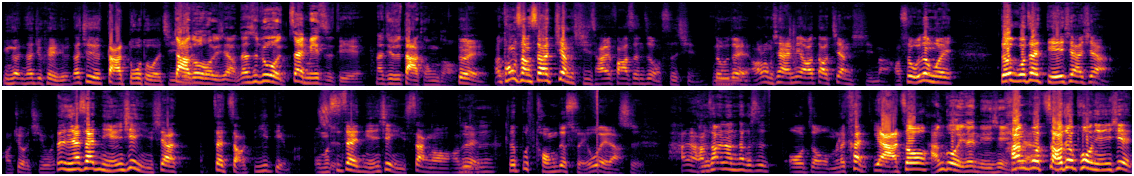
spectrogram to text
应该那就可以，那就是大多头的机会。大多头一样，但是如果再没止跌，那就是大空头。对，那通常是要降息才会发生这种事情，对不对？好，那我们现在还没有要到降息嘛，好，所以我认为德国再跌一下下，好就有机会。但人家在年线以下再找低点嘛，我们是在年线以上哦，好，对，这不同的水位啦。是，韩韩那那个是欧洲，我们来看亚洲，韩国也在年线，韩国早就破年线，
